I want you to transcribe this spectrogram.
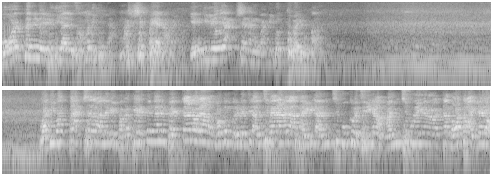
ബോൾ പെന്നിന് എഴുതിയാൽ സമ്മതിക്കില്ല. മഷിപ്പേന വേണം. എങ്കിലേ അക്ഷരം വടിവത്ത് വരും. അതാണ് വടിവത്ത അക്ഷരം അല്ലെങ്കിൽ പകർത്തിയെടുത്തെങ്ങാനും വെക്കാൻ ഒരാൾ നോക്കും. ഒരു ബെഞ്ചിൽ അഞ്ച് പേരാണല്ലോ ആ സൈഡിൽ അഞ്ച് ബുക്ക് വെച്ചിരിക്കണം. അഞ്ച് പുള്ളി ഇങ്ങനെ ഒറ്റ നോട്ടം ഇല്ലല്ലോ.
